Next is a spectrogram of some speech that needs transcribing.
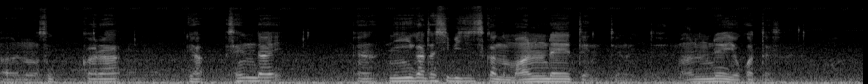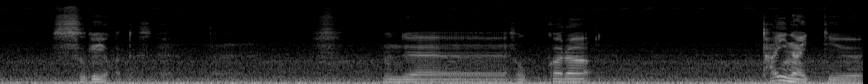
あのそっからいや仙台新潟市美術館の万霊展っていうの行って万霊良かったですね。すげえ良かったですね、うん、でそっから体内っていう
